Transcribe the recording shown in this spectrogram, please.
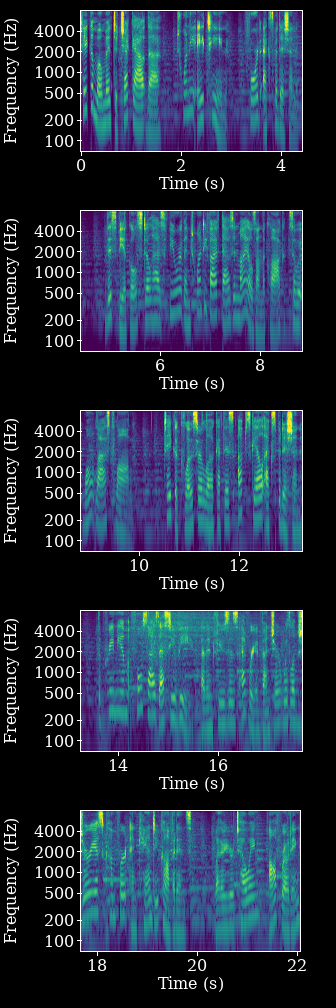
Take a moment to check out the 2018 Ford Expedition. This vehicle still has fewer than 25,000 miles on the clock, so it won't last long. Take a closer look at this upscale Expedition, the premium full-size SUV that infuses every adventure with luxurious comfort and can-do confidence. Whether you're towing, off-roading,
